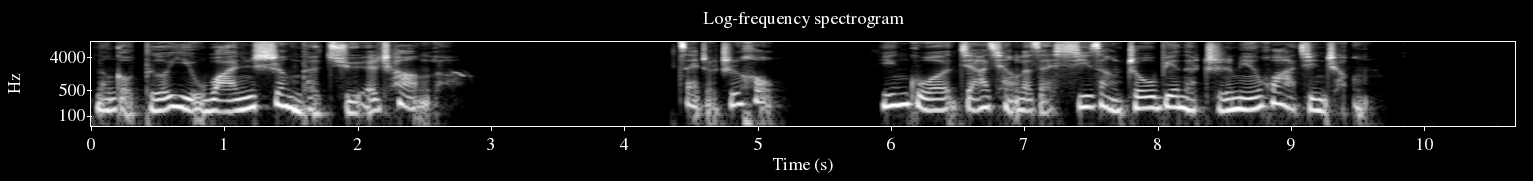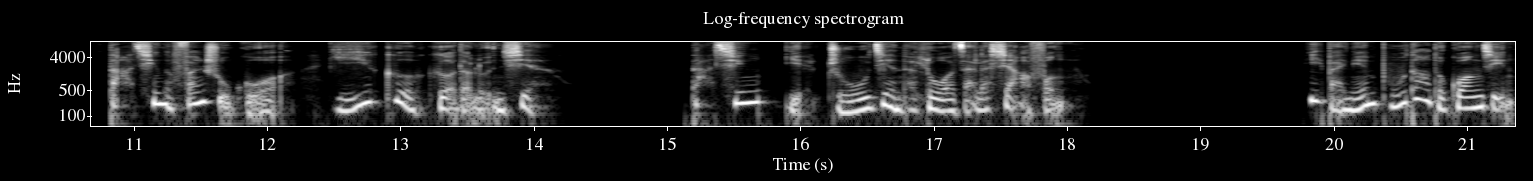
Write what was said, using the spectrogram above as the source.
能够得以完胜的绝唱了。在这之后，英国加强了在西藏周边的殖民化进程，大清的藩属国一个个的沦陷，大清也逐渐的落在了下风。一百年不到的光景，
